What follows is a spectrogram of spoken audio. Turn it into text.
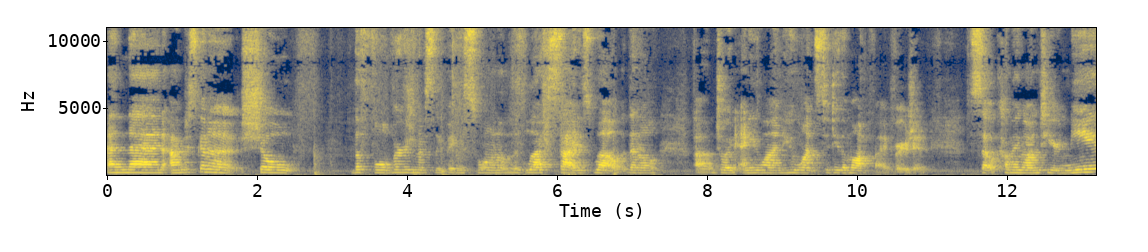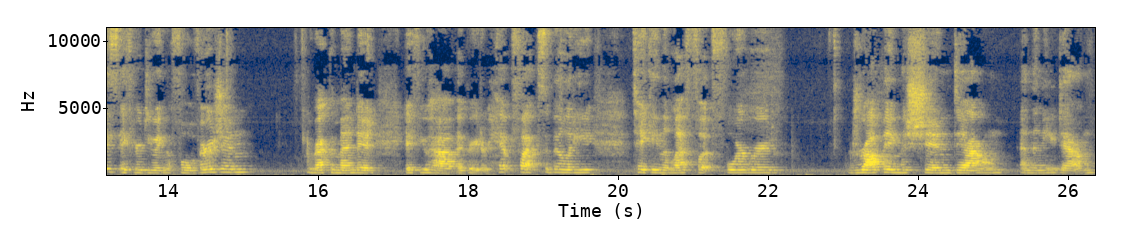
And then I'm just gonna show the full version of Sleeping Swan on the left side as well, but then I'll um, join anyone who wants to do the modified version. So coming onto your knees, if you're doing the full version, recommended if you have a greater hip flexibility, taking the left foot forward, dropping the shin down and the knee down,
